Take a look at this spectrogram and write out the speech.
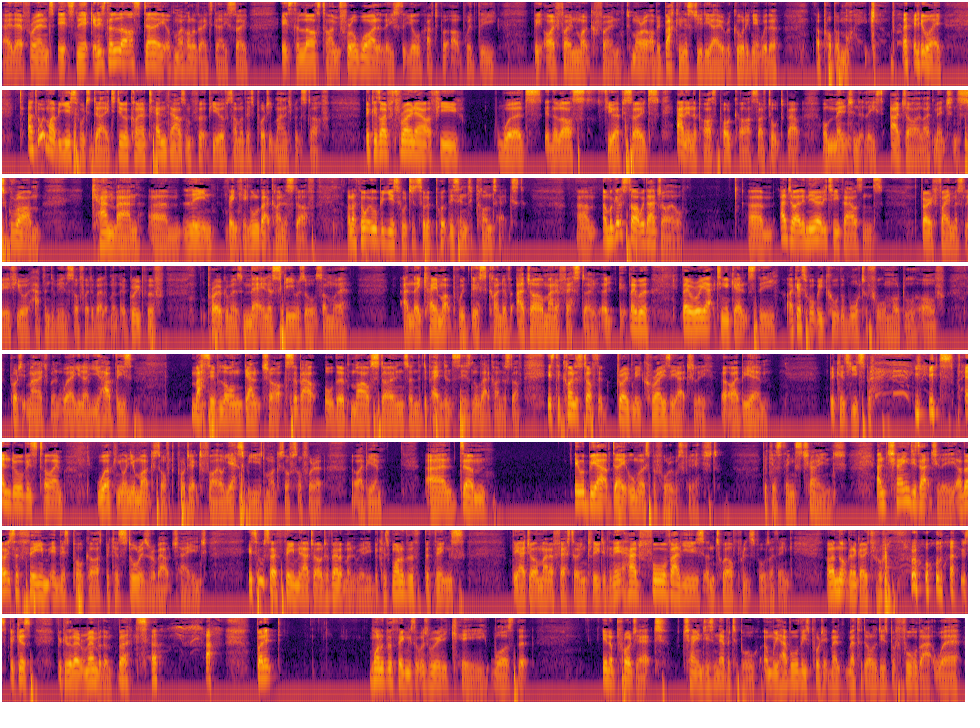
Hey there, friends. It's Nick, and it's the last day of my holiday today. So it's the last time, for a while at least, that you'll have to put up with the the iPhone microphone. Tomorrow I'll be back in the studio recording it with a, a proper mic. but anyway, I thought it might be useful today to do a kind of 10,000 foot view of some of this project management stuff because I've thrown out a few words in the last few episodes and in the past podcasts. I've talked about or mentioned at least agile, I've mentioned Scrum, Kanban, um, lean thinking, all that kind of stuff. And I thought it would be useful to sort of put this into context. Um, and we're going to start with Agile. Um, Agile in the early 2000s, very famously, if you happen to be in software development, a group of programmers met in a ski resort somewhere and they came up with this kind of agile manifesto. Uh, they were they were reacting against the I guess what we call the waterfall model of project management, where you know you have these massive long Gantt charts about all the milestones and the dependencies and all that kind of stuff. It's the kind of stuff that drove me crazy actually at IBM because you'd spend you'd spend all this time working on your Microsoft project file. Yes, we used Microsoft software at, at IBM, and um, it would be out of date almost before it was finished because things change. And change is actually, although it's a theme in this podcast because stories are about change, it's also a theme in agile development, really, because one of the, the things the Agile Manifesto included, and it had four values and 12 principles, I think. And I'm not going to go through, all those because because I don't remember them. But uh, but it one of the things that was really key was that in a project change is inevitable, and we have all these project methodologies before that where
